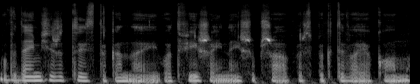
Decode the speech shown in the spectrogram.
Bo wydaje mi się, że to jest taka najłatwiejsza i najszybsza perspektywa, jaką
